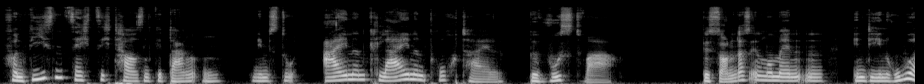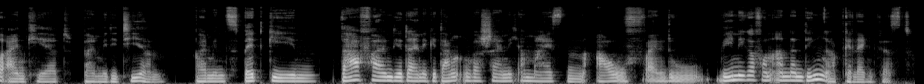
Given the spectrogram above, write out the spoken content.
Von diesen 60.000 Gedanken nimmst du einen kleinen Bruchteil bewusst wahr. Besonders in Momenten, in denen Ruhe einkehrt beim Meditieren, beim ins Bett gehen, da fallen dir deine Gedanken wahrscheinlich am meisten auf, weil du weniger von anderen Dingen abgelenkt wirst.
